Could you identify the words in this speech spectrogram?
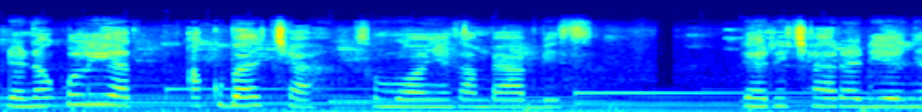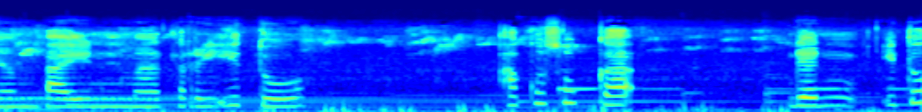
Dan aku lihat aku baca semuanya sampai habis. Dari cara dia nyampain materi itu aku suka. Dan itu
